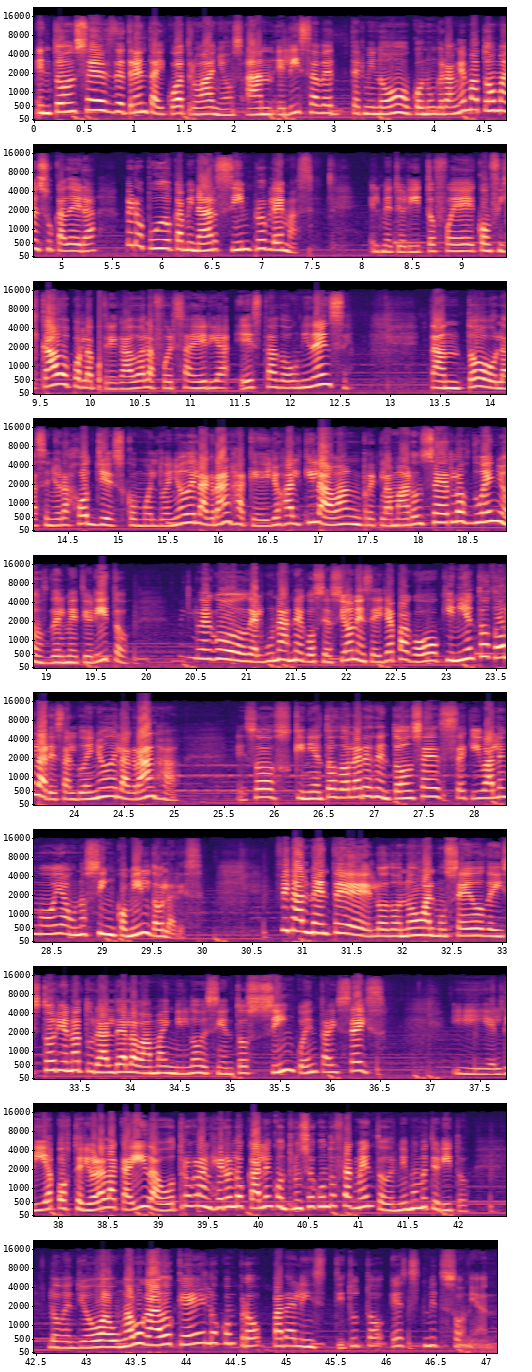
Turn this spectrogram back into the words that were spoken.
Entonces, de 34 años, Anne Elizabeth terminó con un gran hematoma en su cadera, pero pudo caminar sin problemas. El meteorito fue confiscado por la entregado a la Fuerza Aérea estadounidense. Tanto la señora Hodges como el dueño de la granja que ellos alquilaban reclamaron ser los dueños del meteorito. Luego de algunas negociaciones, ella pagó 500 dólares al dueño de la granja. Esos 500 dólares de entonces equivalen hoy a unos 5 mil dólares. Finalmente lo donó al Museo de Historia Natural de Alabama en 1956. Y el día posterior a la caída, otro granjero local encontró un segundo fragmento del mismo meteorito lo vendió a un abogado que lo compró para el Instituto Smithsonian.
